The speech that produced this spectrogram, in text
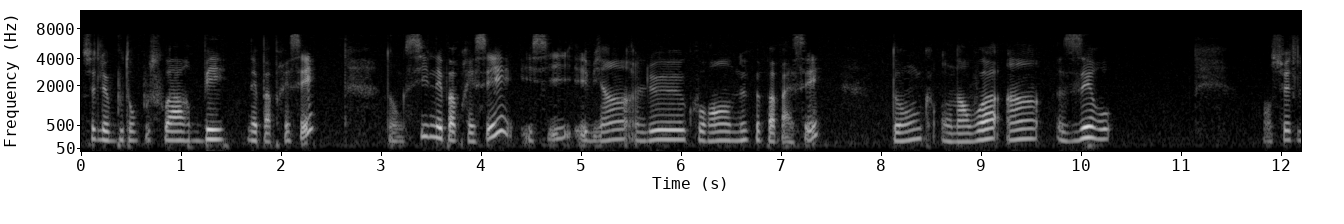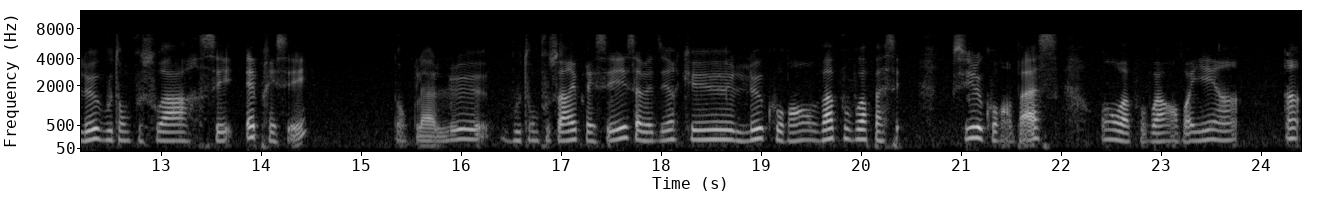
Ensuite le bouton poussoir B n'est pas pressé. Donc s'il n'est pas pressé, ici, eh bien le courant ne peut pas passer. Donc on envoie un 0. Ensuite le bouton poussoir C est pressé. Donc là, le bouton poussoir est pressé, ça veut dire que le courant va pouvoir passer. si le courant passe, on va pouvoir envoyer un 1.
